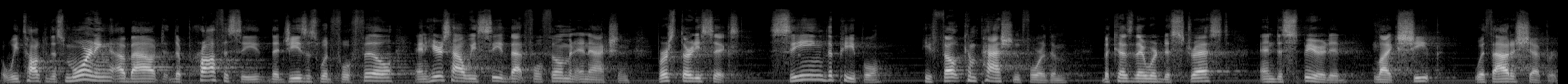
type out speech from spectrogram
We talked this morning about the prophecy that Jesus would fulfill, and here's how we see that fulfillment in action. Verse 36 Seeing the people, he felt compassion for them because they were distressed and dispirited like sheep without a shepherd.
